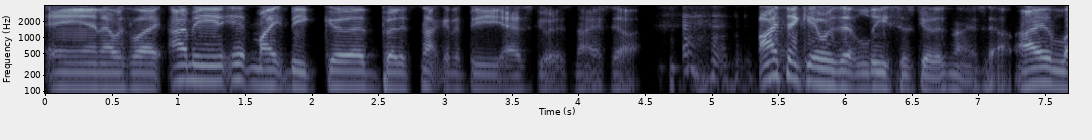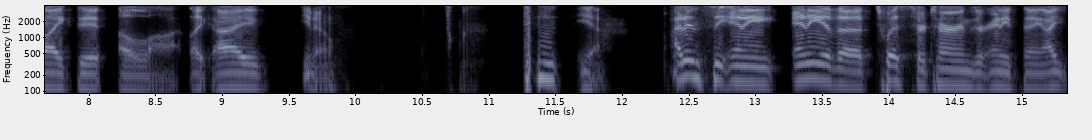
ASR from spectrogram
And i was like i mean it might be good but it's not going to be as good as knives out. I think it was at least as good as knives out. I liked it a lot. Like i you know didn't yeah. I didn't see any any of the twists or turns or anything. I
